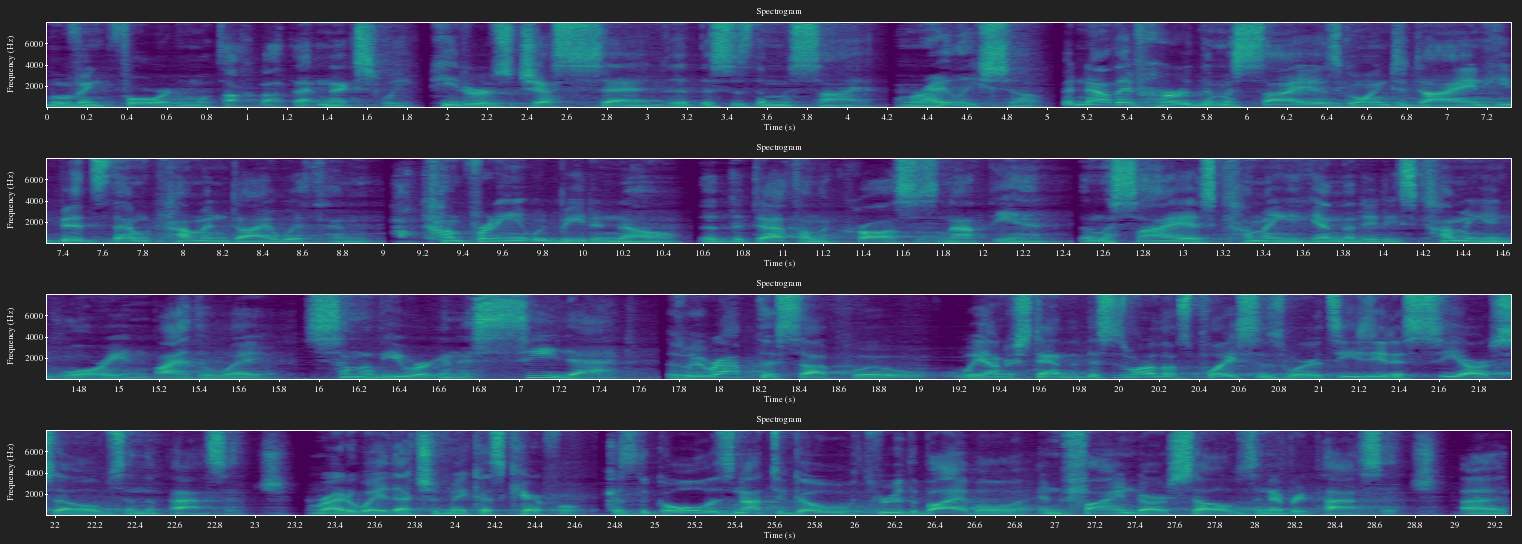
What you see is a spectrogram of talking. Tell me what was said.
moving forward. And we'll talk about that next week. Peter has just said that this is the Messiah, and rightly so. But now they've heard that Messiah is going to die, and he bids them come and die with him. How comforting it would be to know that the death on the cross is not the end, that Messiah is coming again, that is coming in glory. And by the way, some of you are going to see that As we wrap this up, we understand that this is one of those places where it's easy to see ourselves in the passage. And right away, that should make us careful because the goal is not to go through the Bible and find ourselves in every passage. Uh,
